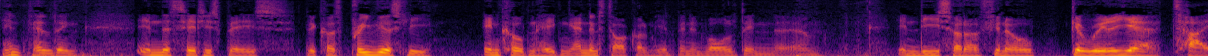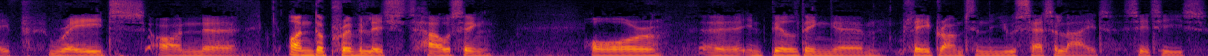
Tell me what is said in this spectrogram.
in building in the city space because previously in Copenhagen and in Stockholm he had been involved in um, in these sort of you know guerrilla type raids on uh, underprivileged housing or uh, in building um, playgrounds in the new satellite cities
